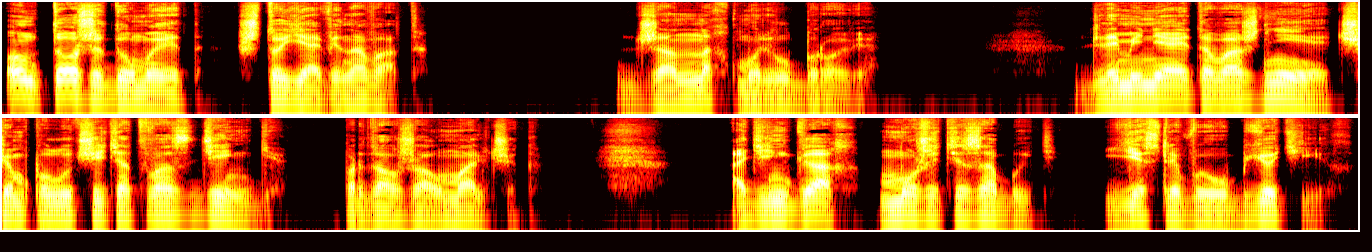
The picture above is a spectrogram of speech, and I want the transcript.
Он тоже думает, что я виноват. Джан нахмурил брови. «Для меня это важнее, чем получить от вас деньги», — продолжал мальчик. «О деньгах можете забыть. Если вы убьете их,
